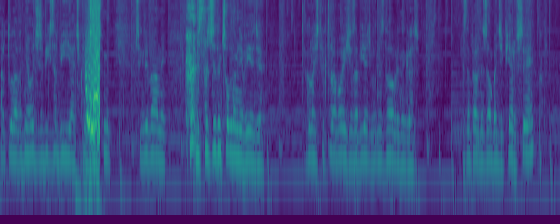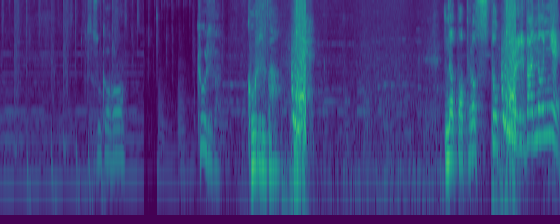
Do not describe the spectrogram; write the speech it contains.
Ale tu nawet nie chodzi, żeby ich zabijać, kurwa, my przegrywamy. Wystarczy, że ten czołg na mnie wyjedzie. Tego leś traktora boję się zabijać, bo on jest dobry ten gracz. Jestem pewny, że on będzie pierwszy. Stosunkowo... Kurwa. Kurwa. No po prostu kurwa, no nie!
